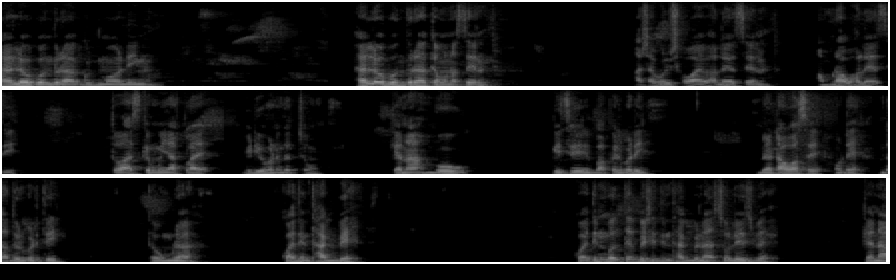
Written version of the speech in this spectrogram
হ্যালো বন্ধুরা গুড মর্নিং হ্যালো বন্ধুরা, কেমন আছেন? আশা করি সবাই ভালো আছেন, আমরাও ভালো আছি। তো আজকে মুই একলাই ভিডিও বানিয়ে যাচ্ছ কেনা বউ গেছে বাপের বাড়ি, বেটাও আছে ওটে দাদুর বাড়িতেই। তো তোমরা কয়দিন থাকবে? কয়দিন বলতে বেশি দিন থাকবে না, চলে আসবে। কেনা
